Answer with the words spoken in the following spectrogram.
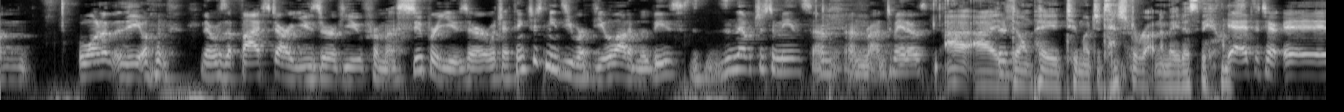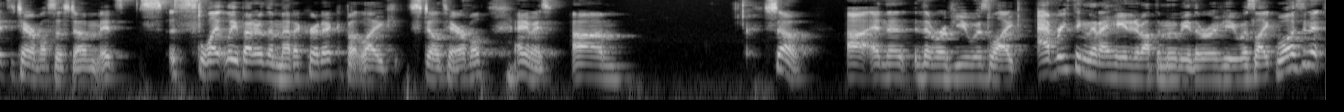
um, one of the, the there was a five star user review from a super user, which I think just means you review a lot of movies. Isn't that what just means on, on Rotten Tomatoes? I, I don't pay too much attention to Rotten Tomatoes, to be honest. Yeah, it's a ter- it's a terrible system. It's s- slightly better than Metacritic, but like still terrible. Anyways, um, so uh, and then the review was like everything that I hated about the movie. The review was like, wasn't it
